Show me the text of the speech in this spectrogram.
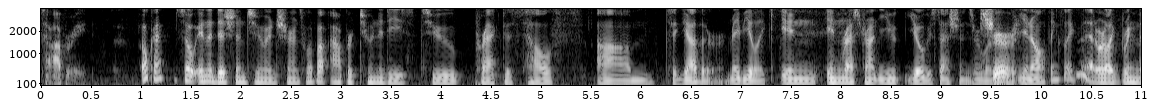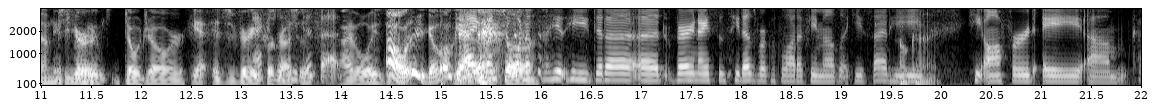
to operate. Okay. So, in addition to insurance, what about opportunities to practice health um, together? Maybe like in in restaurant yo- yoga sessions or whatever, Sure. you know, things like that, or like bring them It's to your dojo or. Yeah, it's very Actually, he progressive. did that. I've always. Done Oh, that. there you go. Okay. Yeah, I went to one of he, he did a, a very nice since he does work with a lot of females, like he said. He Okay. he offered a, um, c-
